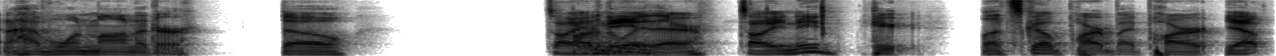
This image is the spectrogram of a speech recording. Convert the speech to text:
and I have one monitor. So it's all part you of the need. way there. It's all you need. Here, let's go part by part. Yep.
